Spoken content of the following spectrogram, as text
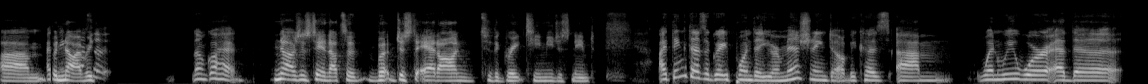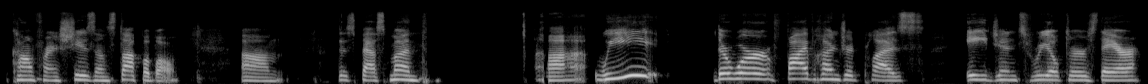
Um, but no every, a, no go ahead. No, I was just saying that's a, but just to add on to the great team you just named. I think that's a great point that you're mentioning, though, because um, when we were at the conference, She's Unstoppable, um, this past month, uh, we there were 500 plus agents, realtors there,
